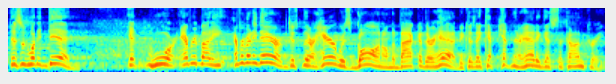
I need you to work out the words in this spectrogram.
this is what it did. It wore everybody, everybody there, just their hair was gone on the back of their head because they kept hitting their head against the concrete.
